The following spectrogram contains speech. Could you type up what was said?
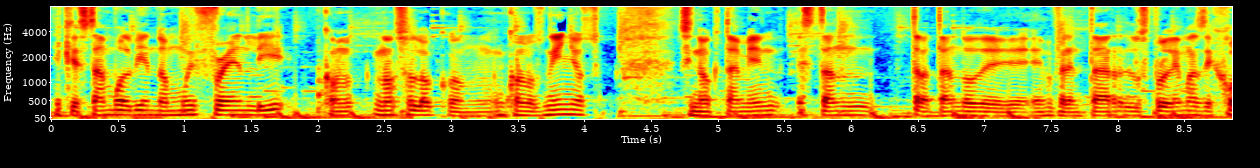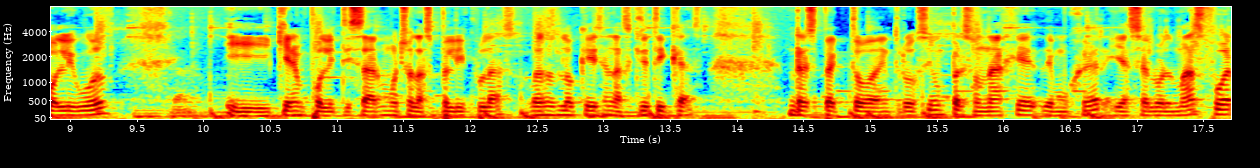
de que están volviendo muy friendly, con, no solo con, con los niños, sino que también están tratando de enfrentar los problemas de Hollywood y quieren politizar mucho las películas. Eso es lo que dicen las críticas respecto a introducir un personaje de mujer y hacerlo el más fuerte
